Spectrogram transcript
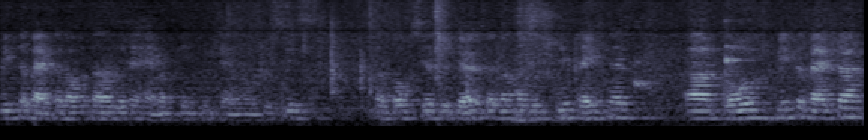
Mitarbeiter auch dann ihre Heimat finden können. Und das ist dann doch sehr viel Geld, wenn man dann im Schnitt rechnet, äh, pro Mitarbeiter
